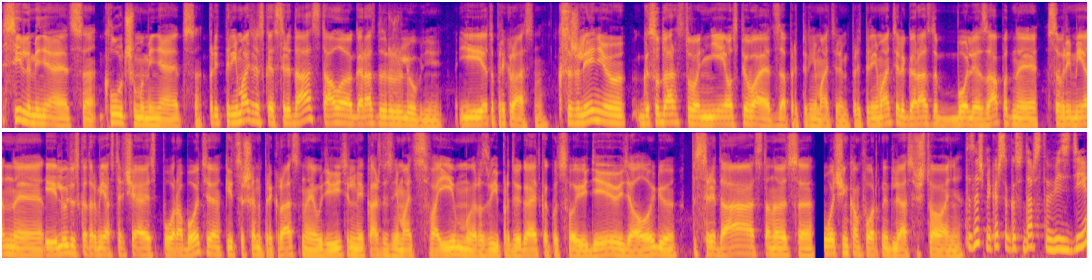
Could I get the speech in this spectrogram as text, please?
Сильно меняется, к лучшему меняется. Предпринимательская среда стала гораздо дружелюбнее, и это прекрасно. К сожалению, государство не успевает за предпринимателями. Предприниматели гораздо более западные, современные, прекрасные, и люди, с которыми я встречаюсь по работе, какие-то совершенно прекрасные, удивительные, каждый занимается своим и продвигает какую-то свою идею, идеологию. Среда становится очень комфортной для существования. Ты знаешь, мне кажется, государство везде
